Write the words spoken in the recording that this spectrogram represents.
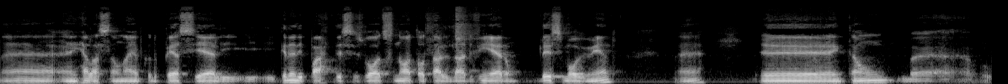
né, em relação na época do PSL e, e, grande parte desses votos, não a totalidade, vieram desse movimento. Né? É, então, é, o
